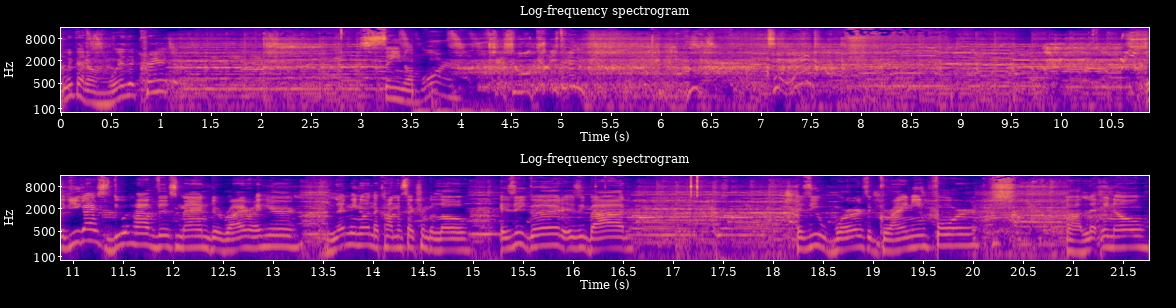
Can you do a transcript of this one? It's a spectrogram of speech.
Look at him with a crit. Say no more. If you guys do have this man Durai right here, let me know in the comment section below. Is he good? Is he bad? Is he worth grinding for? Uh, let me know.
